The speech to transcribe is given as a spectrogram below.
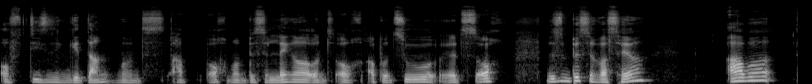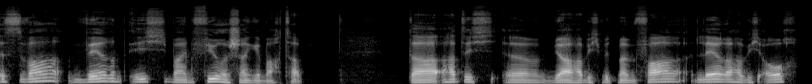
auf diesen Gedanken und habe auch immer ein bisschen länger und auch ab und zu jetzt auch, ist ein bisschen was her, aber es war, während ich meinen Führerschein gemacht habe. Da hatte ich, äh, ja, habe ich mit meinem Fahrlehrer, habe ich auch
